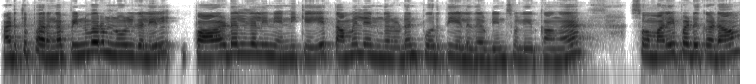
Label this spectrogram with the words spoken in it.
அடுத்து பாருங்க பின்வரும் நூல்களில் பாடல்களின் எண்ணிக்கையை தமிழ் எண்களுடன் பொருத்தி எழுது அப்படின்னு சொல்லியிருக்காங்க. ஸோ மலைப்படுக்கடாம்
